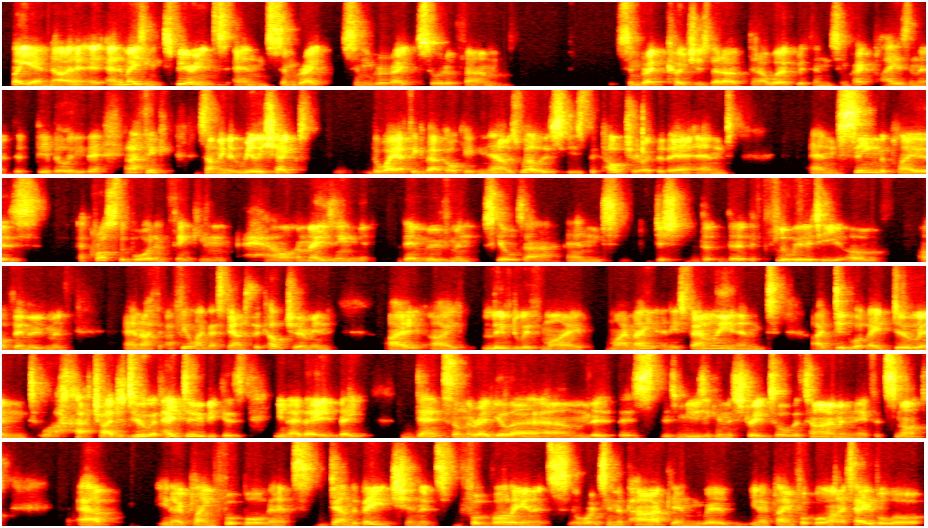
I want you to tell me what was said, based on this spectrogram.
but yeah, no, an, an, amazing experience and some great, some great sort of, um, some great coaches that I that I worked with and some great players and the, the, the, ability there. And I think something that really shaped the way I think about goalkeeping now as well is is the culture over there and and seeing the players across the board and thinking how amazing their movement skills are and just the, the, the fluidity of of their movement and I, th- I, feel like that's down to the culture. I mean, I, I lived with my my mate and his family, and I did what they do, and well, I tried to do what they do because you know they they dance on the regular. Um, there's there's music in the streets all the time, and if it's not out, you know, playing football, then it's down the beach and it's foot volley, and it's or it's in the park, and we're you know playing football on a table, or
